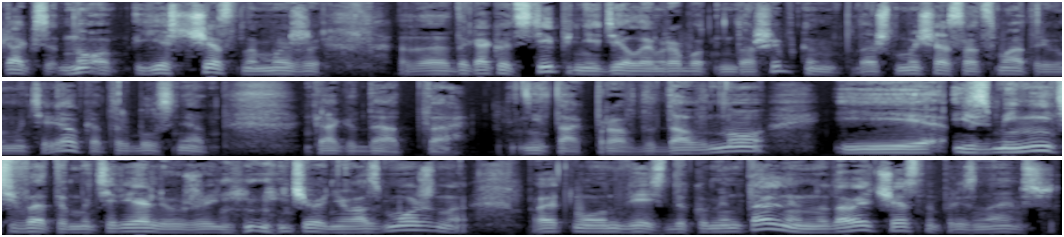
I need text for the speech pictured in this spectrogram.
как. Но, если честно, мы же э, до какой-то степени делаем работу над ошибками, потому что мы сейчас отсматриваем материал, который был снят когда-то не так, правда, давно, и изменить в этом материале уже ничего невозможно, поэтому он весь документальный, но давай честно признаемся,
